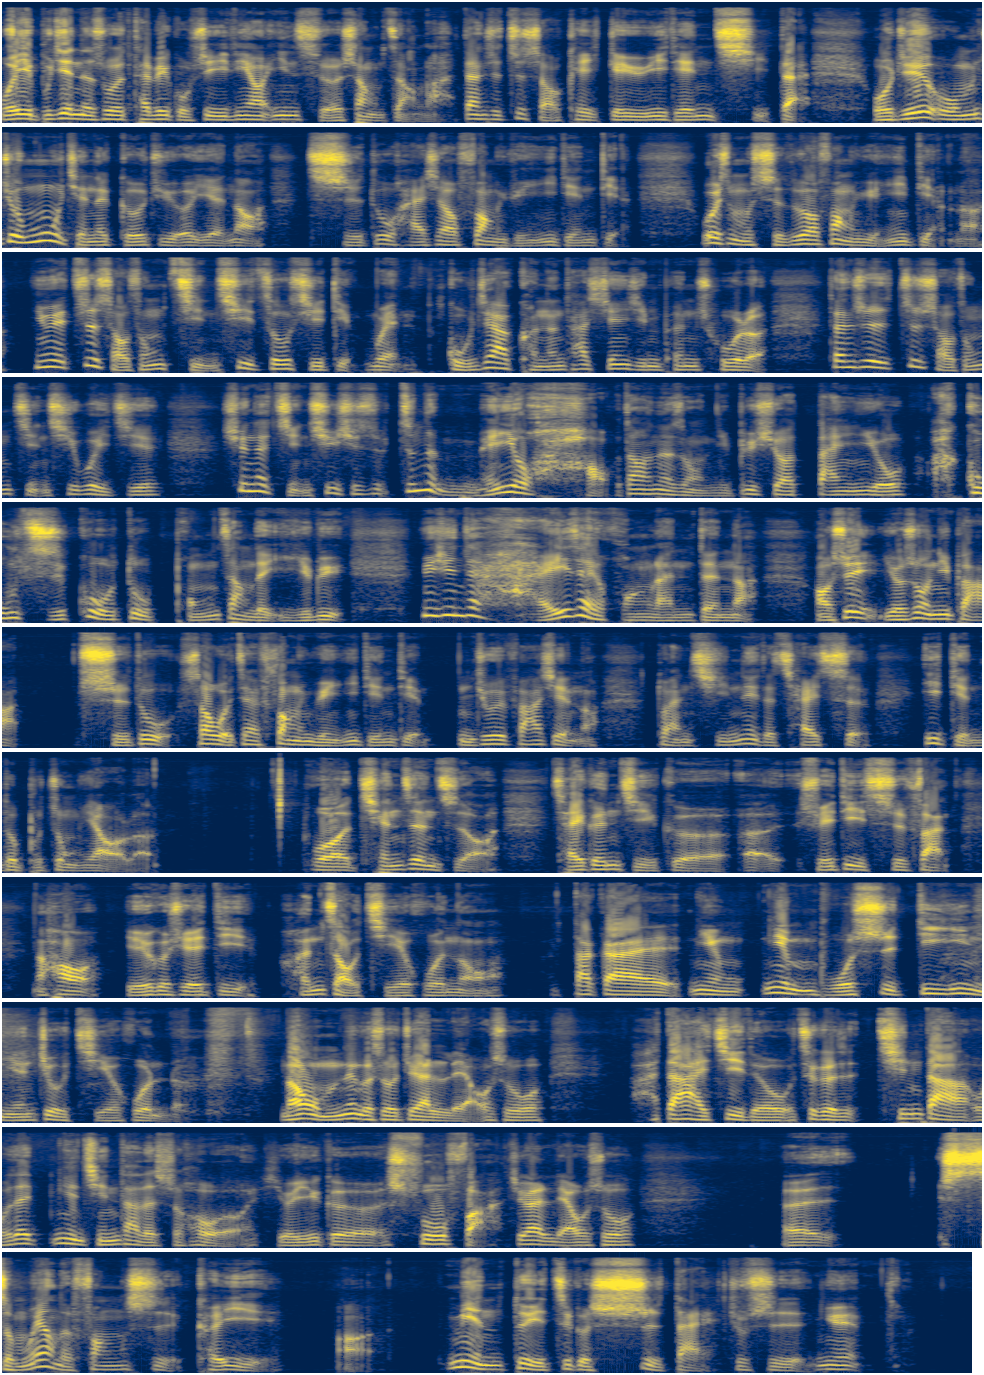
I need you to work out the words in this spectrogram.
我也不见得说台北股市一定要因此而上涨了，但是至少可以给予一点期待。我觉得我们就目前的格局而言呢，尺度还是要放远一点点。为什么尺度要放远一点呢？因为至少从景气周期点位，股价可能它先行喷出了，但是至少从景气位阶，现在景气其实真的没有好到那种你必须要担忧啊估值过度膨胀的疑虑，因为现在还在黄蓝灯呐，好，所以有时候你把尺度稍微再放远一点点，你就会发现呢，短期内的猜测一点都不重要了。我前阵子哦，才跟几个呃学弟吃饭，然后有一个学弟很早结婚哦，大概念念博士第一年就结婚了。然后我们那个时候就在聊说，大家还记得我这个清大，我在念清大的时候有一个说法，就在聊说，呃，什么样的方式可以啊面对这个世代，就是因为。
